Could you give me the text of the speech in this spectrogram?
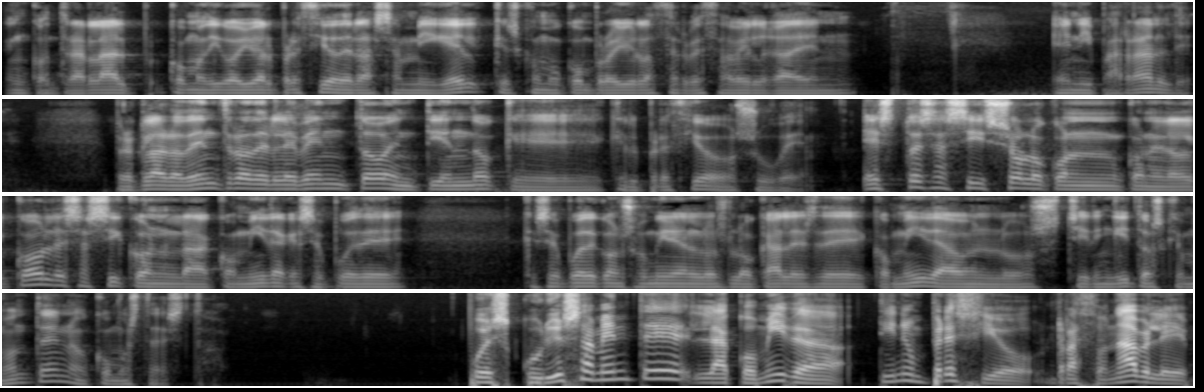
encontrarla, al- como digo yo, al precio de la San Miguel, que es como compro yo la cerveza belga en, en Iparralde. Pero claro, dentro del evento entiendo que, que el precio sube. ¿Esto es así solo con, con el alcohol? ¿Es así con la comida que se puede que se puede consumir en los locales de comida o en los chiringuitos que monten? ¿O cómo está esto? Pues curiosamente la comida tiene un precio razonable,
